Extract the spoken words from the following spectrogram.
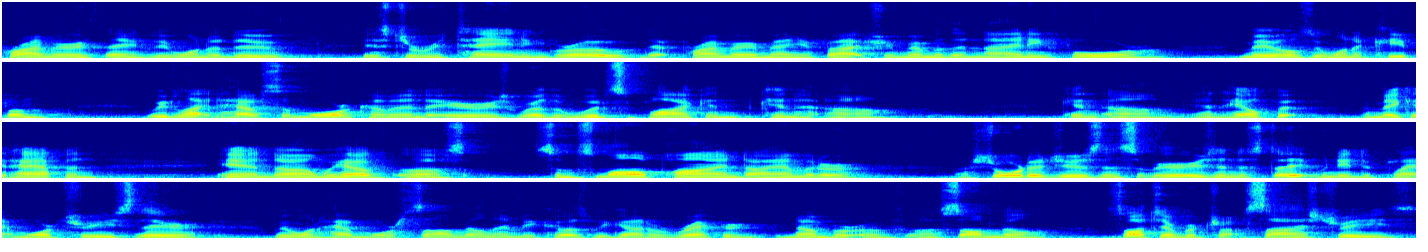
primary things we want to do is to retain and grow that primary manufacturing. Remember the 94 mills, we want to keep them. We'd like to have some more come into areas where the wood supply can, can, uh, can uh, and help it and make it happen. And uh, we have uh, some small pine diameter uh, shortages in some areas in the state. We need to plant more trees there. We want to have more sawmill in because we got a record number of uh, sawmill, saw timber tr- size trees.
